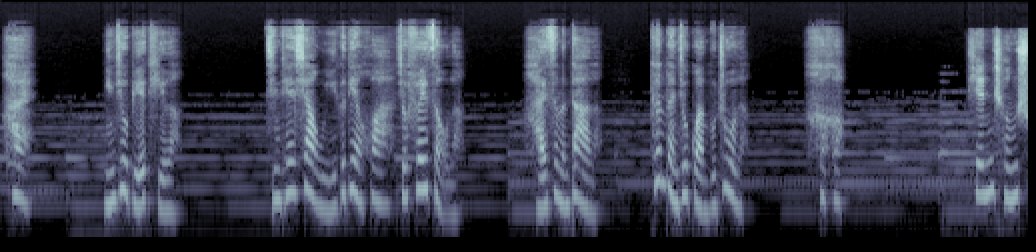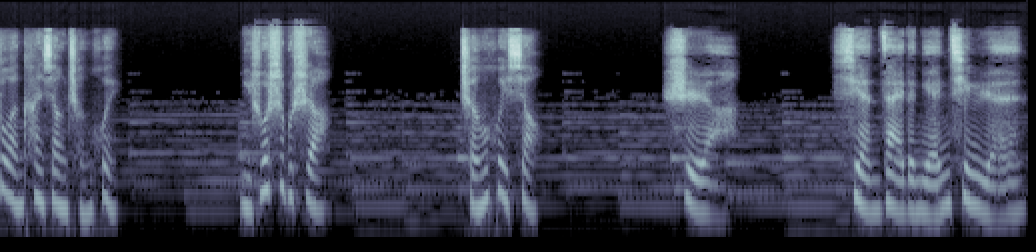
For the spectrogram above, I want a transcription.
嗨。您就别提了，今天下午一个电话就飞走了。孩子们大了，根本就管不住了。呵呵。田成说完，看向陈慧：“你说是不是啊？”陈慧笑：“是啊，现在的年轻人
